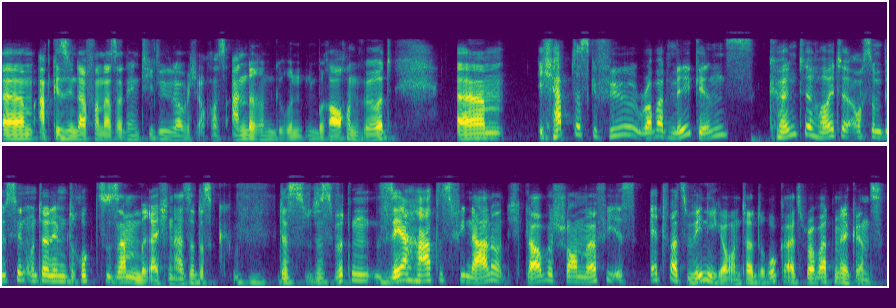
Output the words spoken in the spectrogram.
Ähm, abgesehen davon, dass er den Titel, glaube ich, auch aus anderen Gründen brauchen wird. Ähm, ich habe das Gefühl, Robert Milkins könnte heute auch so ein bisschen unter dem Druck zusammenbrechen. Also das, das, das wird ein sehr hartes Finale und ich glaube, Sean Murphy ist etwas weniger unter Druck als Robert Milkins.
